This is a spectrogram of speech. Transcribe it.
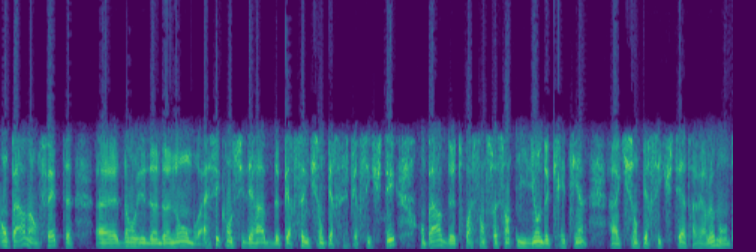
on parle en fait d'un nombre assez considérable de personnes qui sont persécutées. On parle de 360 millions de chrétiens qui sont persécutés à travers le monde.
